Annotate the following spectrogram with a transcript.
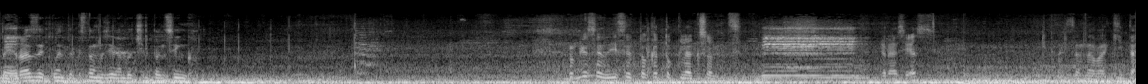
Pero haz de cuenta que estamos llegando a Chilpancingo. ¿Por qué se dice toca tu claxon? Gracias. Ahí está la vaquita.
